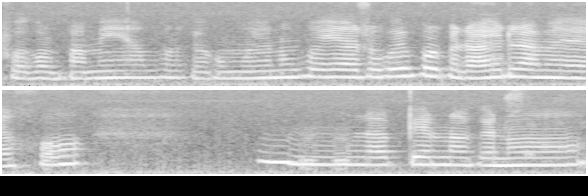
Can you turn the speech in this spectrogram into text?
Fue culpa mía, porque como yo no podía subir, porque la isla me dejó mm, la pierna que no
